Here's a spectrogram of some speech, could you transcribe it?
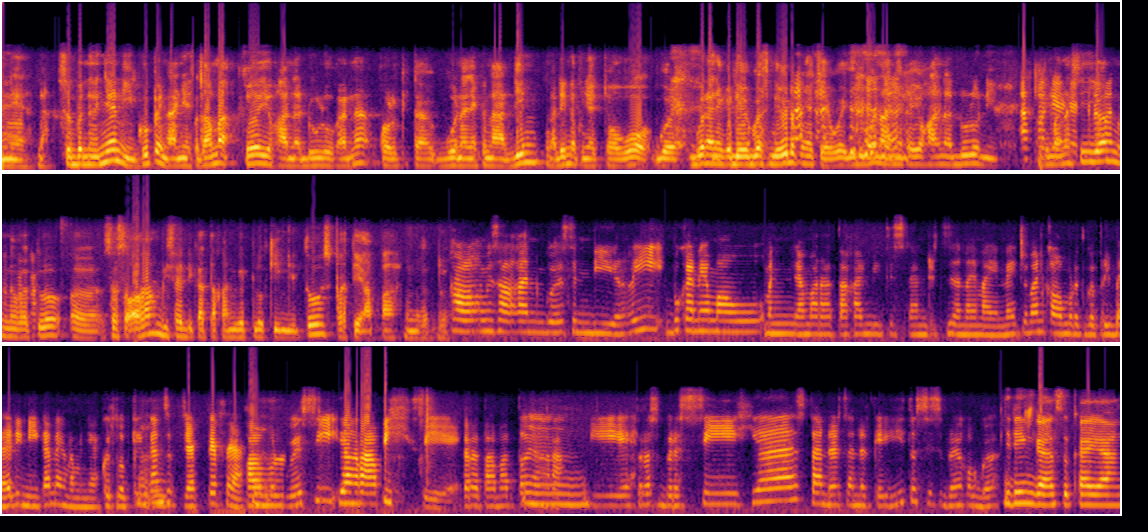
pembahasannya. Nah, sebenarnya nih gue pengen nanya pertama ke Yohana dulu karena kalau kita gue nanya ke Nadine, Nadine udah punya cowok. Gue gue nanya ke dia gue sendiri udah punya cewek. Jadi gue nanya ke Yohana dulu nih. Oke, Gimana oke, sih Yon menurut lo eh, seseorang bisa dikatakan good looking itu seperti apa menurut lo? Kalau misalkan gue sendiri bukannya mau menyamaratakan beauty standards dan lain-lainnya, cuman kalau menurut gue pribadi nih kan yang namanya good looking kan Mm-mm. subjektif ya. Kalau Mm. menurut gue sih yang rapih sih, terutama tuh yang Mm. rapih, terus bersih, ya standar-standar kayak gitu sih sebenarnya kalau gue. Jadi nggak suka yang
